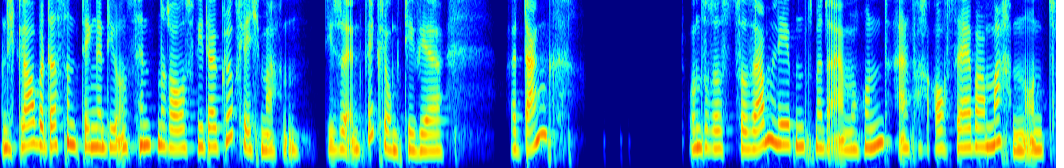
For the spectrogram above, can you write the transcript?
Und ich glaube, das sind Dinge, die uns hinten raus wieder glücklich machen. Diese Entwicklung, die wir äh, dank unseres Zusammenlebens mit einem Hund einfach auch selber machen und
